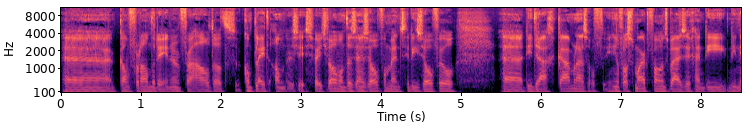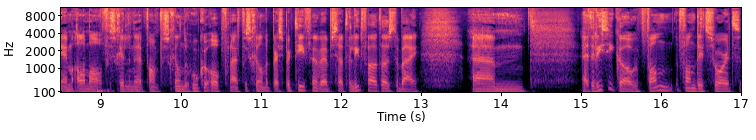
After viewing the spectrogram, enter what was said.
uh, kan veranderen in een verhaal dat compleet anders is. Weet je wel? Want er zijn zoveel mensen die zoveel. Uh, die dragen camera's of in ieder geval smartphones bij zich. En die, die nemen allemaal verschillende, van verschillende hoeken op, vanuit verschillende perspectieven. We hebben satellietfoto's erbij. Um, het risico van, van dit soort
